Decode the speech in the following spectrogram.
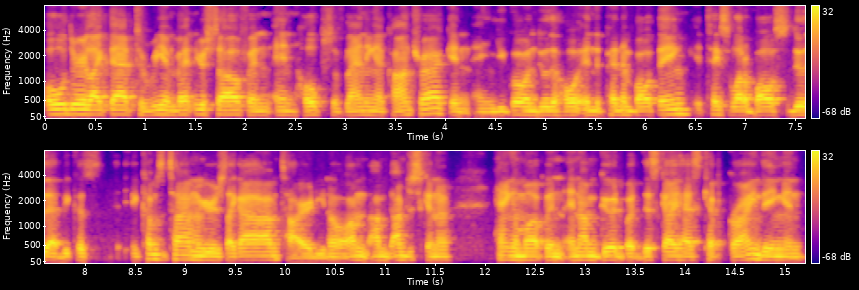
older like that, to reinvent yourself and in hopes of landing a contract and, and you go and do the whole independent ball thing, it takes a lot of balls to do that because it comes a time where you're just like, ah, I'm tired, you know, I'm I'm I'm just gonna hang him up and, and I'm good. But this guy has kept grinding and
